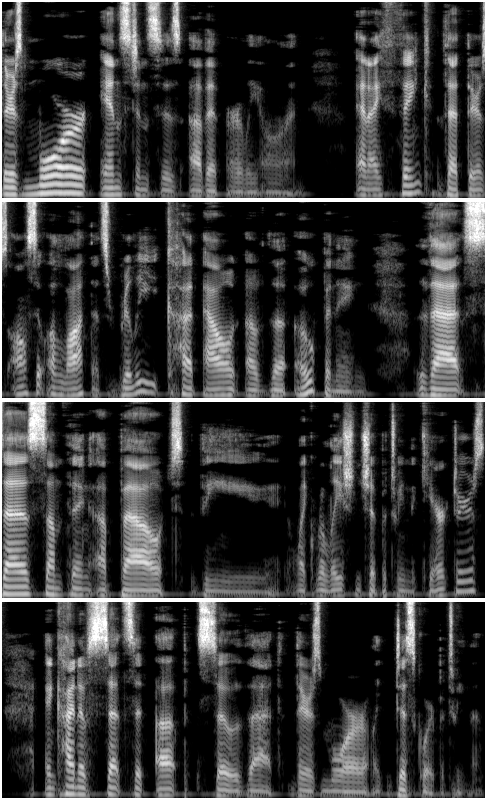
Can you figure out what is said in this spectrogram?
There's more instances of it early on. And I think that there's also a lot that's really cut out of the opening that says something about the like relationship between the characters and kind of sets it up so that there's more like discord between them.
